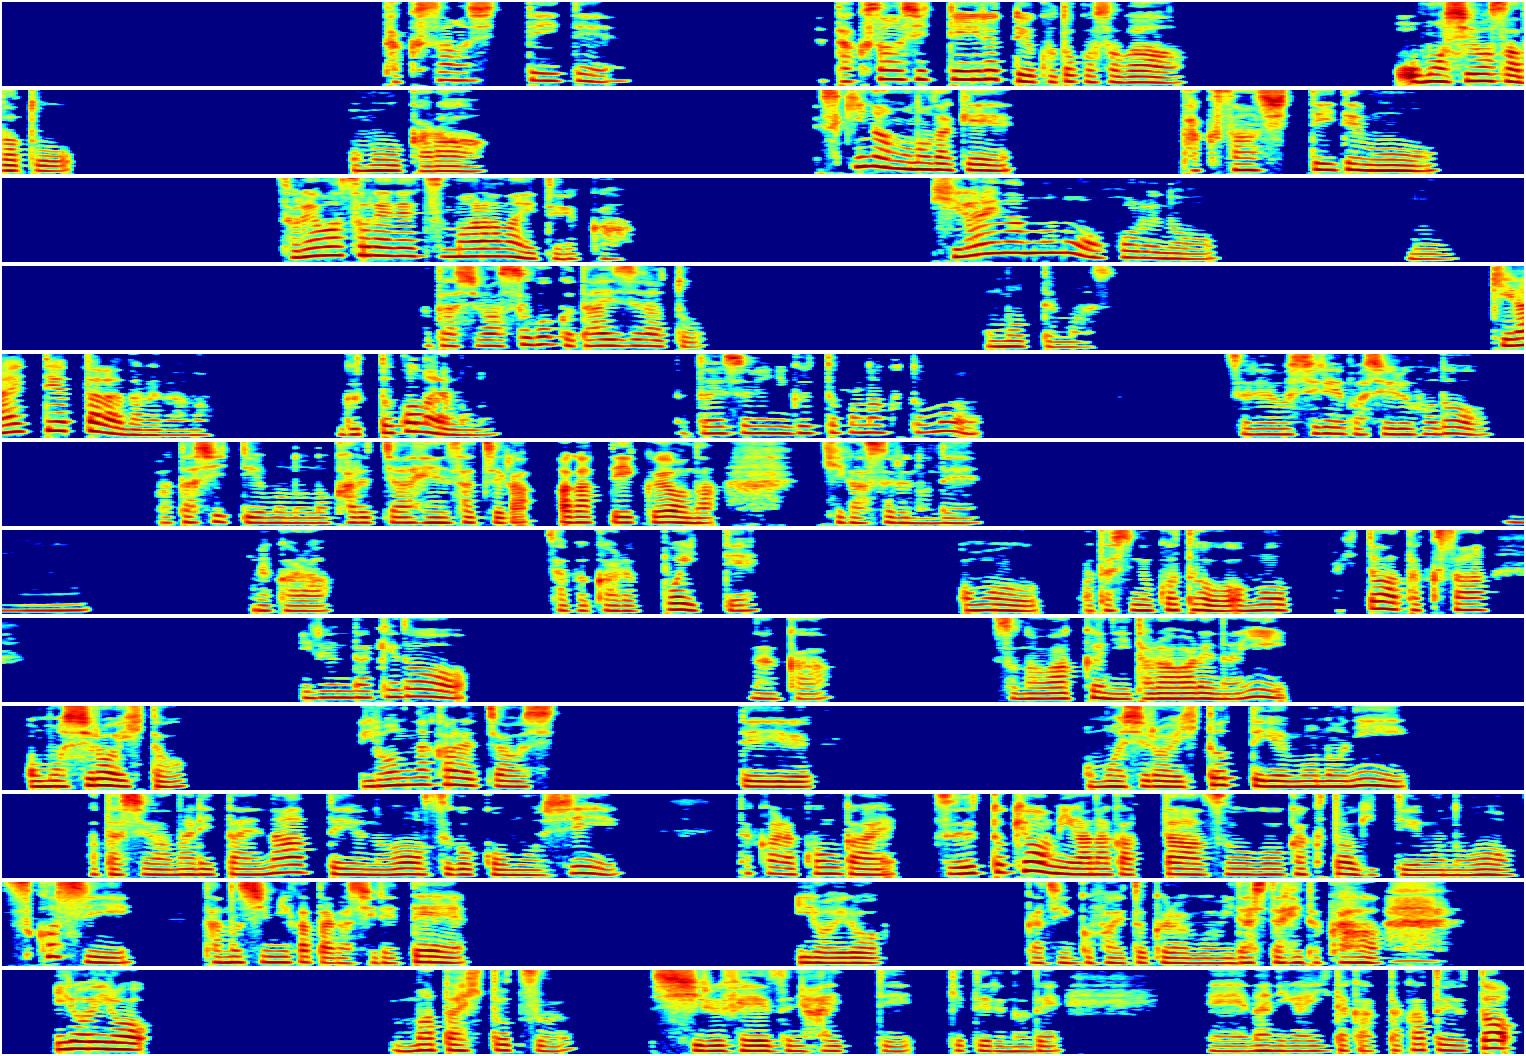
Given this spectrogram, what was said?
たくさん知っていて、たくさん知っているっていうことこそが、面白さだと思うから、好きなものだけたくさん知っていても、それはそれでつまらないというか、嫌いなものを掘るのも私はすごく大事だと思ってます。嫌いって言ったらダメだな。ぐっと来ないもの。たとえそれにぐっと来なくとも、それを知れば知るほど、私っていうもののカルチャー偏差値が上がっていくような気がするので、うん。だから、サブカルっぽいって思う、私のことを思う人はたくさんいるんだけど、なんか、その枠にとらわれない、面白い人、いろんなカルチャーを知っている、面白い人っていうものに、私はなりたいなっていうのをすごく思うし、だから今回ずっと興味がなかった総合格闘技っていうものを少し楽しみ方が知れて、いろいろガチンコファイトクラブを生み出したりとか、いろいろまた一つ知るフェーズに入っていけてるので、えー、何が言いたかったかというと、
